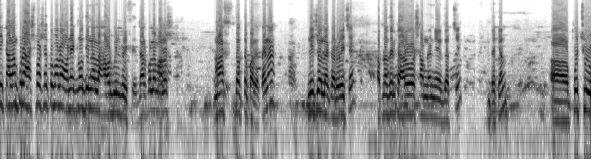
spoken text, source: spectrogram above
এই কালামপুরের আশপাশে তো মানে অনেক নদী নালা হাওর বিল রয়েছে যার ফলে মানুষ মাছ ধরতে পারে তাই না? নিচু এলাকা রয়েছে। আপনাদেরকে আরও সামনে নিয়ে যাচ্ছি। দেখেন প্রচুর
